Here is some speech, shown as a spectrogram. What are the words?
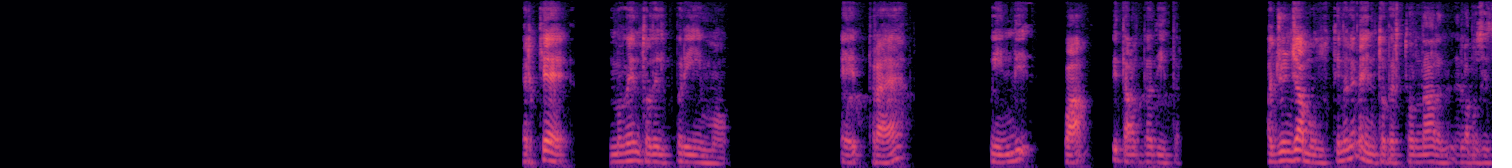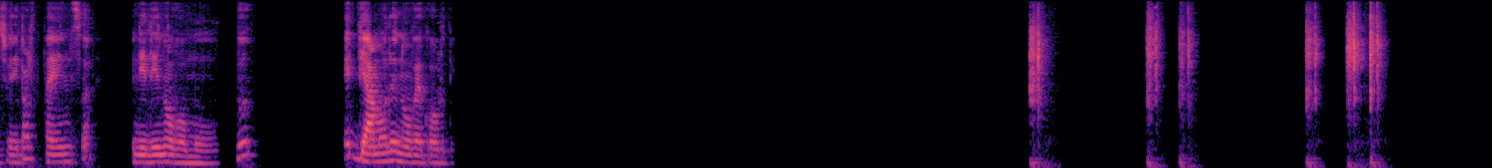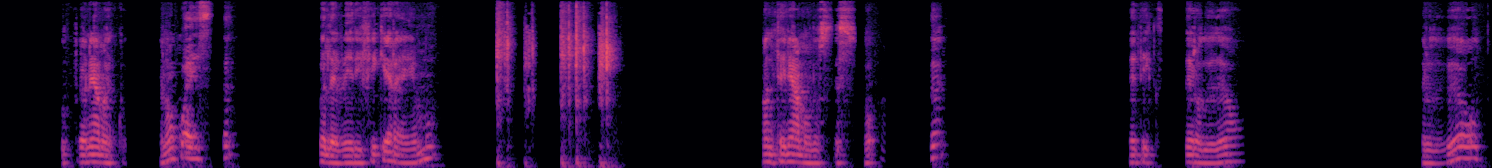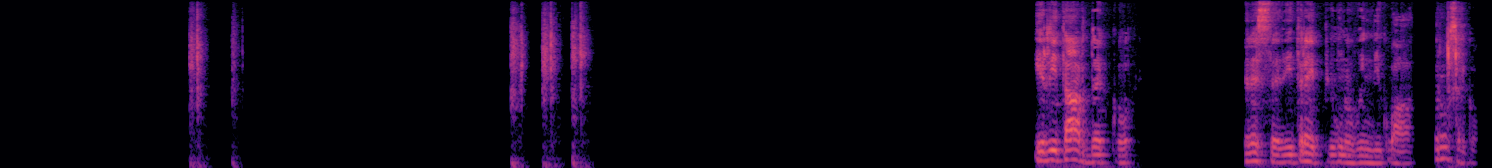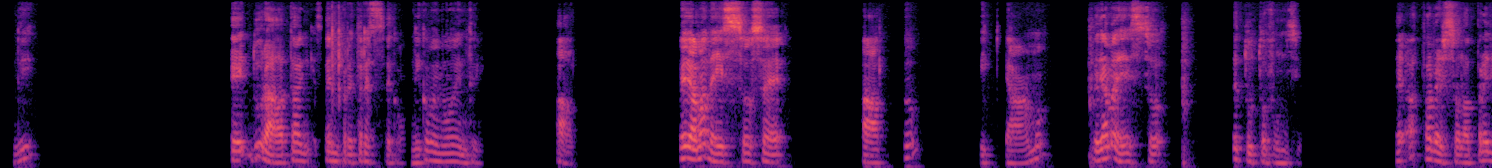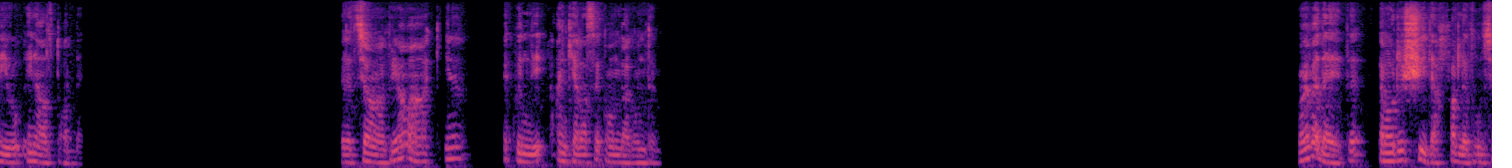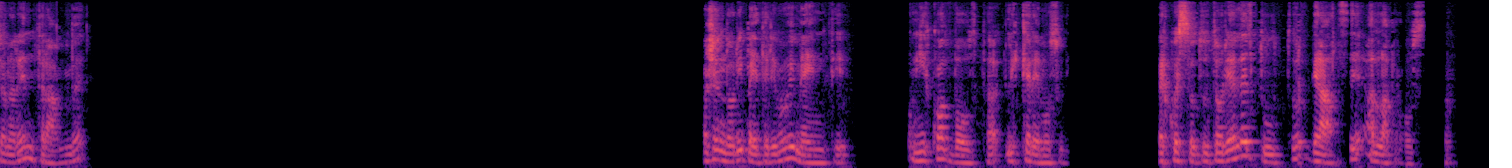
Perché il movimento del primo è 3, quindi qua ritarda di 3. Aggiungiamo l'ultimo elemento per tornare nella posizione di partenza, quindi di nuovo move e diamo le nuove coordinate. selezioniamo e continuano queste, poi le verificheremo, manteniamo lo stesso x 0228 0228 il ritardo ecco deve essere di 3 più 1 quindi 4 secondi e durata sempre 3 secondi come momento fatto. Vediamo adesso se fatto, clicchiamo, vediamo adesso se tutto funziona attraverso la preview in alto a destra. Seleziono la prima macchina e quindi anche la seconda contemporaneamente. Come vedete siamo riusciti a farle funzionare entrambe facendo ripetere i movimenti ogni qualvolta cliccheremo su di Per questo tutorial è tutto, grazie, alla prossima.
